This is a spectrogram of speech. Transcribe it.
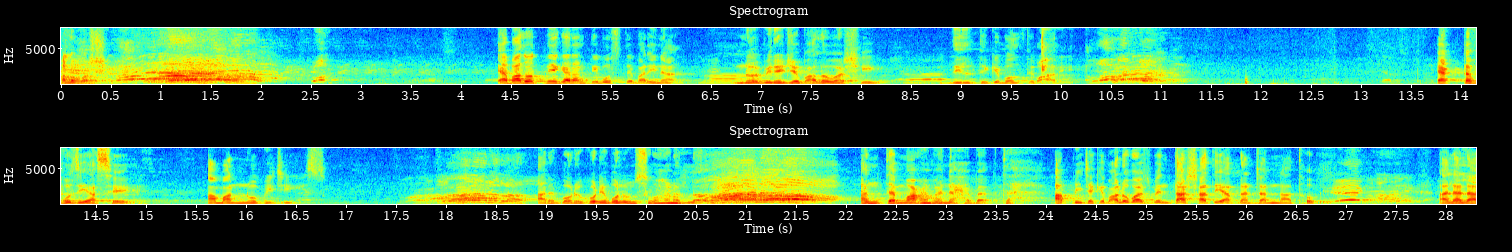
ভালোবাসি। আবাদত নিয়ে গ্যারান্টি বসতে পারি না। নবীরে যে ভালোবাসি, দিল থেকে বলতে পারি। একটা ফুজি আছে, আমার নবীজি। আরে বড় করে বলুন সুহান আল্লাহ আন্তা মামানা হাবাবতা আপনি যাকে ভালোবাসবেন, তার সাথে আপনার জান্নাত হবে। আলালা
